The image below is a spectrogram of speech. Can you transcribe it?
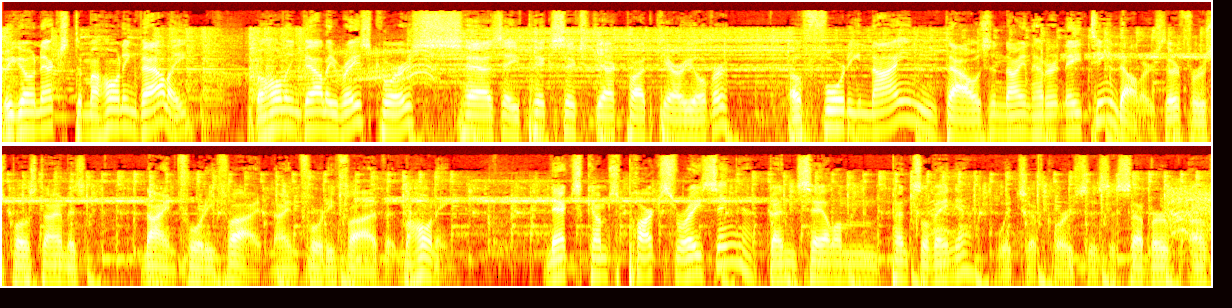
We go next to Mahoning Valley. Mahoning Valley Racecourse has a pick six jackpot carryover of $49,918. Their first post time is 9.45, 9.45 at Mahoning. Next comes Parx Racing, Bensalem, Pennsylvania, which of course is a suburb of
